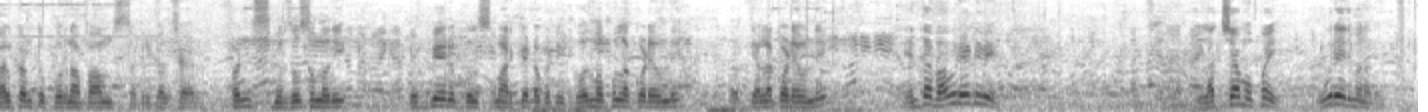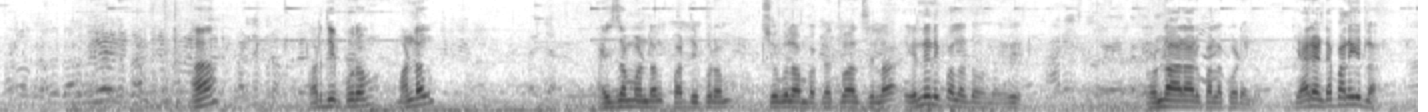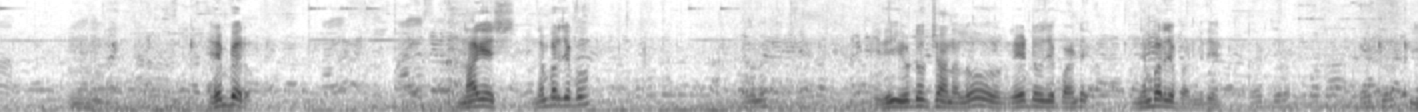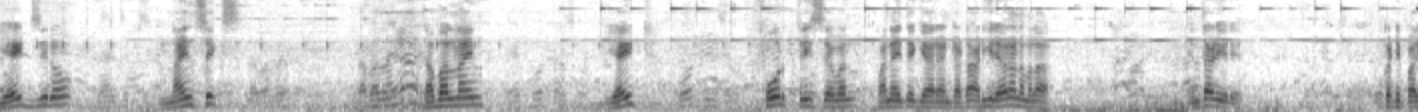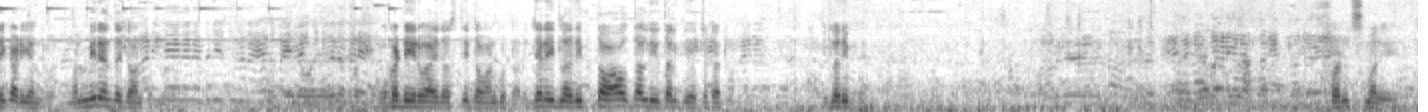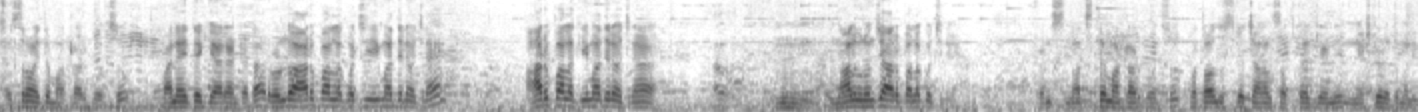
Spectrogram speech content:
Welcome to Purna farms agriculture friends మీరు చూస్తున్నది Pebbair bulls market. ఒకటి గోధుమ పుల్ల కోడే ఉంది ఒక తెల్ల కోడే ఉంది. ఎంత బాబు రేట్ ఇవి? లక్ష ముప్పై. ఊరేది మనది? పర్దీపురం మండల్? ఐజం మండల్ పర్దీపురం చెగులాంబ గద్వాల్ జిల్లా. ఎన్నెన్ని పళ్ళతో ఉన్నాయి ఇవి? రెండు ఆరు పళ్ళ కోడలు. గ్యారెంటీ పని ఇట్లా ఏం పేరు? నాగేష్. నెంబర్ చెప్పు. ఇది యూట్యూబ్ ఛానల్ రేటు చెప్పండి. నెంబర్ చెప్పండి ఇది. Eight zero nine six double nine eight four three seven. పని అయితే గ్యారెంటీ అట. అడిగిరు ఎవరన్నా మళ్ళా? ఎంత అడిగిరు ఒకటి పదికి అడిగినారు మరి మీరు ఎంత ఇద్దాం అనుకుంటున్నారు? ఒకటి ఇరవై ఐదు వస్తే ఇద్దాం అనుకుంటున్నారు. జర ఇట్లా తిప్పుతావా? అవతల దిగుతలకి వచ్చేటట్లు. ఇట్లా తిప్పు. ఫ్రెండ్స్ మరి అవసరం అయితే మాట్లాడుకోవచ్చు. పని అయితే గ్యారెంటీ అట. రెండు ఆరు పాలకు వచ్చి ఈ మధ్యనే వచ్చినా? ఆరు పాలకు ఈ మధ్యనే వచ్చినా? నాలుగు నుంచి ఆరు పాలకు వచ్చినాయి. ఫ్రెండ్స్ నచ్చితే మాట్లాడుకోవచ్చు. కొత్త వాళ్ళు చూస్తే ఛానల్ సబ్స్క్రైబ్ చేయండి. నెక్స్ట్ వీడియో అయితే మళ్ళీ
